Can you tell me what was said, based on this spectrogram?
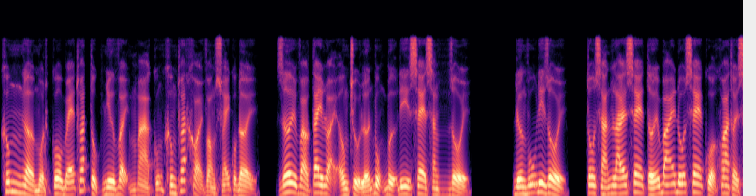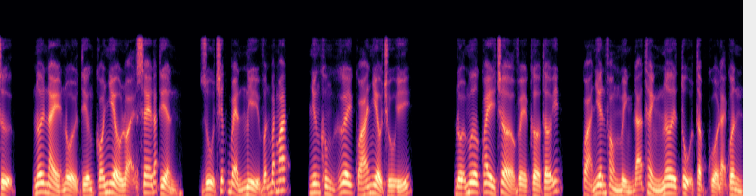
không ngờ một cô bé thoát tục như vậy mà cũng không thoát khỏi vòng xoáy cuộc đời, rơi vào tay loại ông chủ lớn bụng bự đi xe xăng rồi. Đường vũ đi rồi, tô sán lái xe tới bãi đỗ xe của khoa thời sự, nơi này nổi tiếng có nhiều loại xe đắt tiền, dù chiếc bèn nỉ vẫn bắt mắt, nhưng không gây quá nhiều chú ý. Đội mưa quay trở về cờ tới. quả nhiên phòng mình đã thành nơi tụ tập của đại quân.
